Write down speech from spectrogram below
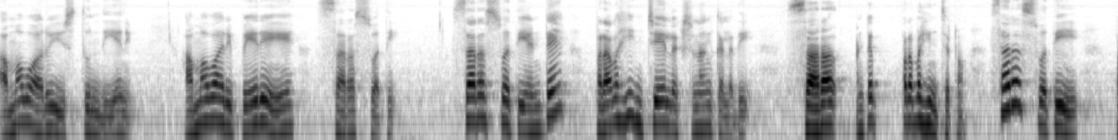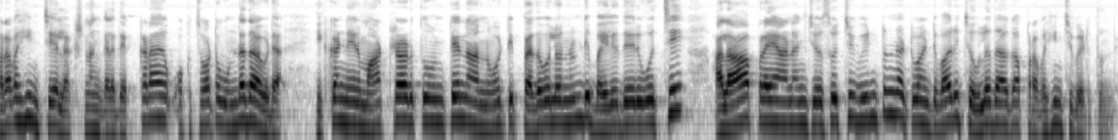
అమ్మవారు ఇస్తుంది అని. అమ్మవారి పేరే సరస్వతి. సరస్వతి అంటే ప్రవహించే లక్షణం కలది. సర అంటే ప్రవహించటం. సరస్వతి ప్రవహించే లక్షణం కలదు ఎక్కడ ఒక చోట ఉండదు ఆవిడ. ఇక్కడ నేను మాట్లాడుతూ ఉంటే నా నోటి పెదవుల నుండి బయలుదేరి వచ్చి అలా ప్రయాణం చేసి వచ్చి వింటున్నటువంటి వారి చెవుల దాకా ప్రవహించి పెడుతుంది.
